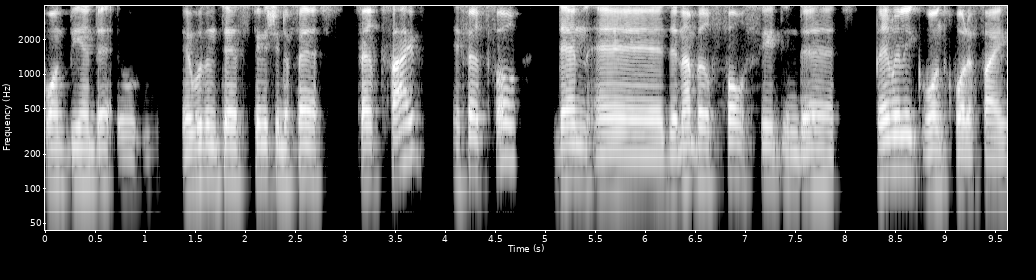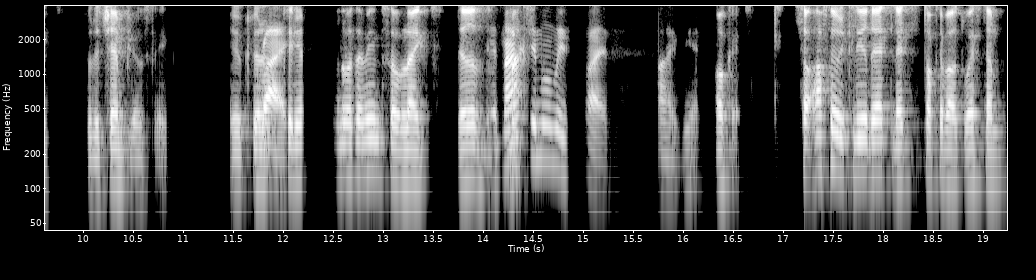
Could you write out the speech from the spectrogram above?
won't be in the, they wouldn't finish in the first, first five, the first four, then uh, the number four seed in the Premier League won't qualify to the Champions League. You can, right. can you know what I mean? So like there's the maximum is five. Five, yeah. Okay. So after we clear that, let's talk about West Ham.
